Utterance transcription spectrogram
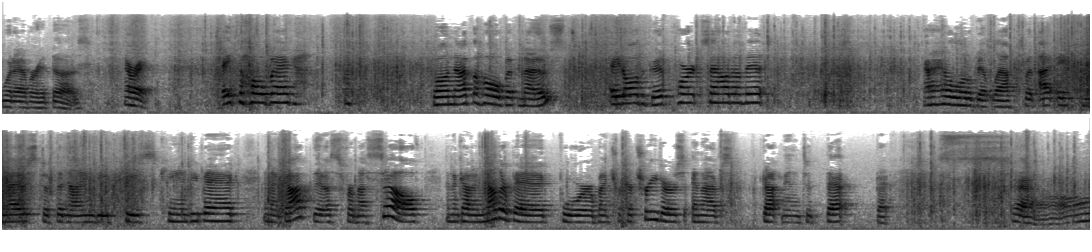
whatever it does. All right, ate the whole bag. well, not the whole, but most. Ate all the good parts out of it. I had a little bit left, but I ate most of the 90 piece candy bag. And I got this for myself, and I got another bag for my trick-or-treaters, and I've gotten into that bag. Um,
